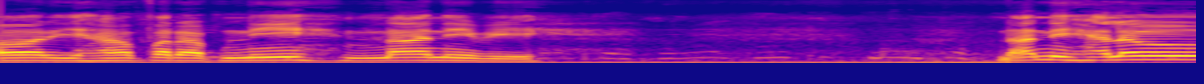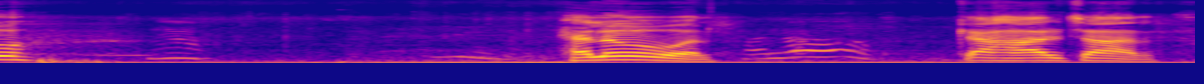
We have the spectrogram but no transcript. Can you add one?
और यहाँ पर अपनी नानी भी। नानी हेलो हेलो बोल। क्या हाल चाल? हाँ है हाँ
